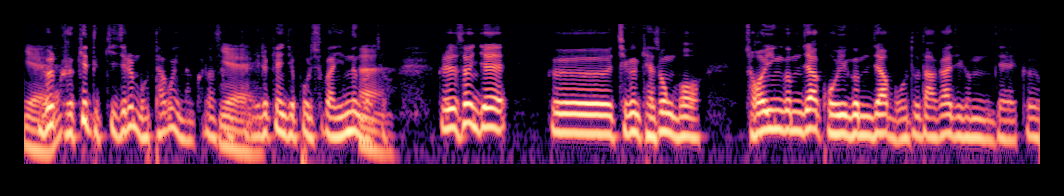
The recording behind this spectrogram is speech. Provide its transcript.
예. 이걸 그렇게 느끼지를 못하고 있는 그런 상태 예. 이렇게 이제 볼 수가 있는 예. 거죠. 그래서 이제 그 지금 계속 뭐 저임금자 고임금자 모두 다가 지금 이제 그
